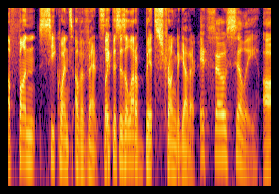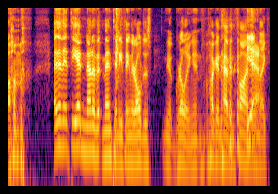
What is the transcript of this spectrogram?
a fun sequence of events. Like It- this is a lot of bits strung together. It's so silly. Um, and then at the end, none of it meant anything. They're all just you know grilling and fucking having fun. Yeah. And like,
